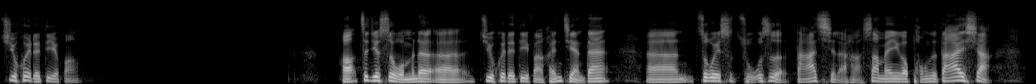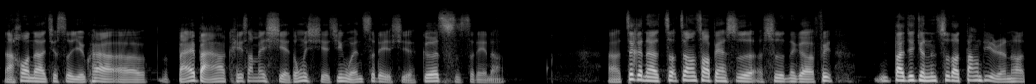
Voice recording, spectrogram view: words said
聚会的地方。好，这就是我们的呃聚会的地方，很简单，呃，周围是竹子搭起来哈，上面一个棚子搭一下，然后呢，就是有块呃白板啊，可以上面写东西、写经文之类、写歌词之类的。啊，这个呢，这这张照片是是那个非，大家就能知道当地人呢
